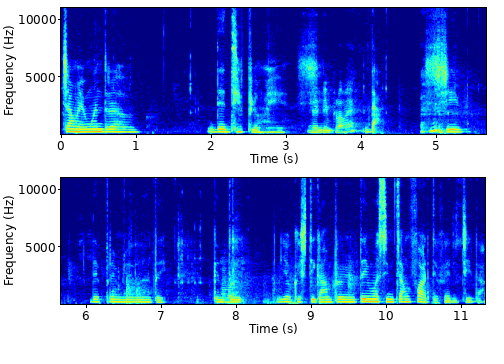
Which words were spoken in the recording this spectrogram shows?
cea mai mândră de diplome. De diplome? Da. și de premiul întâi. Când eu câștigam premiul întâi, mă simțeam foarte fericită.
